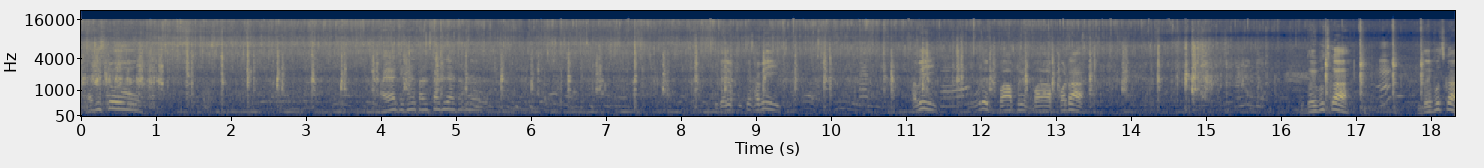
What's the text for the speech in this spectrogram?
হ্যাঁ, বিষ্ণু আয়া যেখানে তাদের তাদের আয় তাদের আয় বিকালে ফুচকা খাবি খাবি ওরে বাপ রে বাপ কটা দই ফুচকা দই ফুচকা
